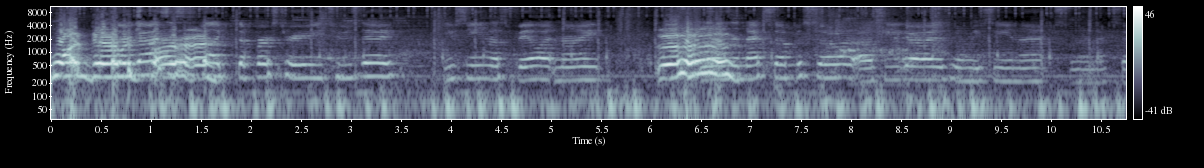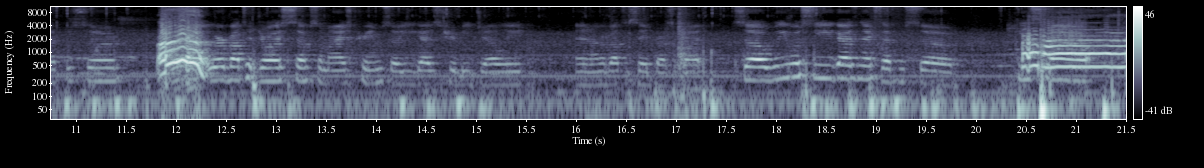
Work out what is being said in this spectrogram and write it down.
one damage So guys, per this is like the first Terry Tuesday. You've seen us fail at night. In the next episode, I'll see you guys when we see you next in the next episode. ah. We're about to enjoy some some ice cream, so you guys should be jelly. And I'm about to say press butt. So we will see you guys next episode. Peace Bye out. bye.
